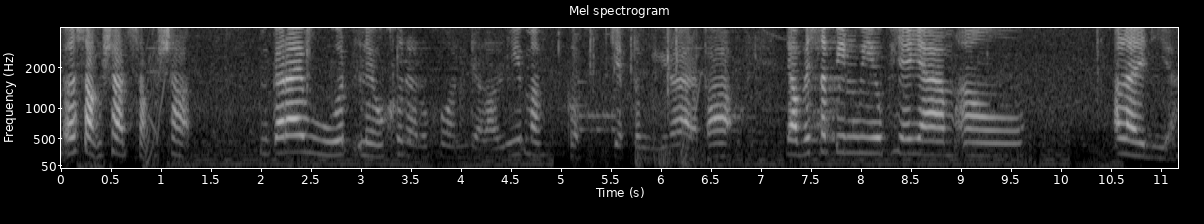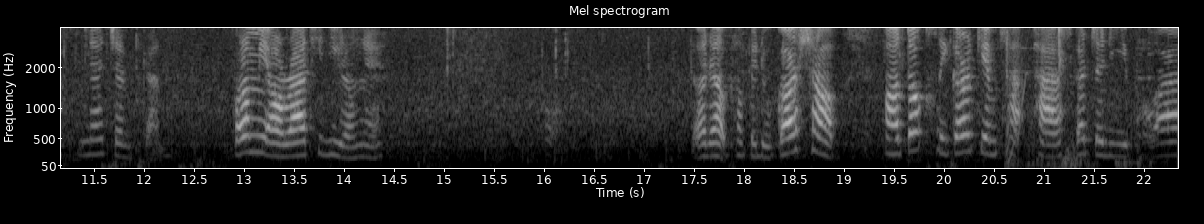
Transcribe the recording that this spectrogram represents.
เออสองช็อตสองช็อต มันก็ได้วูดเร็วขึ้นนะทุกคน เดี๋ยวเรารีบมากดเก็บตรงนี้ได้แล้วก็ เดี๋ยวไปสปินวีลพยายามเอาอะไรดีอะไม่แน่ใจเหมือนกัน เพราะเรามีออร่าที่ดีแล้วไงเดี๋ยวเดี๋ยวพอไปดูก็ชอบพอตัวคลิกเกอร์เกมพาสก็จะดีเพราะว่า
